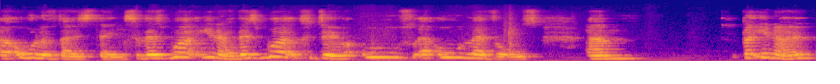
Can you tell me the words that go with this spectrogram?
uh, all of those things. So there's work, you know, there's work to do at all at all levels. Um, but you know,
